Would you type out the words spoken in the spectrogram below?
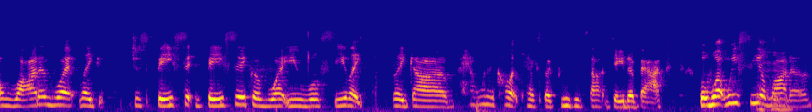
a lot of what like just basic basic of what you will see like like um i don't want to call it textbook because it's not data backed but what we see a lot of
